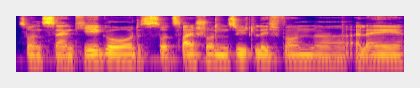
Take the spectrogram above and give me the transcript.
so in San Diego, das ist so zwei Stunden südlich von äh, LA.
